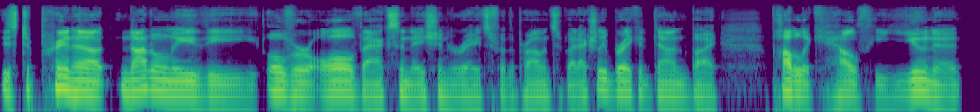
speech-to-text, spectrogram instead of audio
is to print out not only the overall vaccination rates for the province, but actually break it down by public health unit.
